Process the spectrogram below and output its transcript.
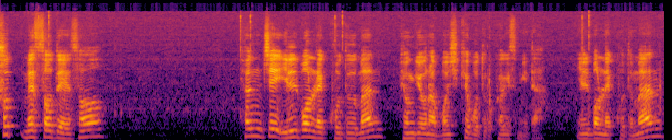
put 메서드에서 현재 1번 레코드만 변경을 한번 시켜보도록 하겠습니다. 1번 레코드만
